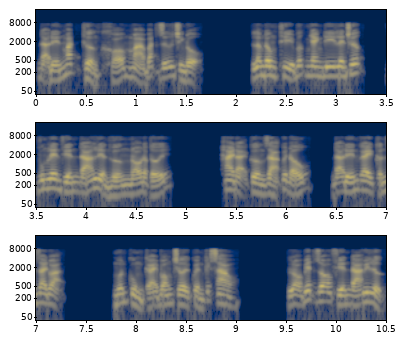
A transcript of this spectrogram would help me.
đã đến mắt thường khó mà bắt giữ trình độ. Lâm đông thì bước nhanh đi lên trước, vung lên phiến đá liền hướng nó đập tới. Hai đại cường giả quyết đấu, đã đến gây cấn giai đoạn. Muốn cùng cái bóng chơi quyền kích sao? Lò biết rõ phiến đá uy lực,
